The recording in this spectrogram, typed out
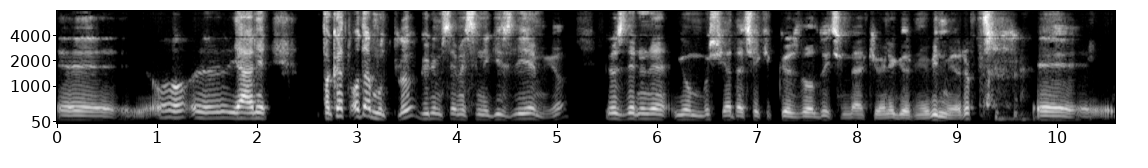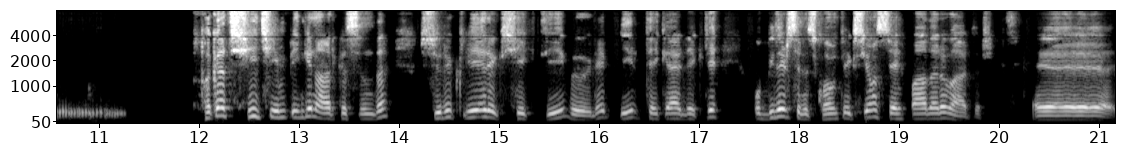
Ee, o e, yani fakat o da mutlu. Gülümsemesini gizleyemiyor. Gözlerini yummuş ya da çekik gözlü olduğu için belki öyle görünüyor bilmiyorum. ee, fakat Xi Jinping'in arkasında sürükleyerek çektiği böyle bir tekerlekli o bilirsiniz konfeksiyon sehpaları vardır. E,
